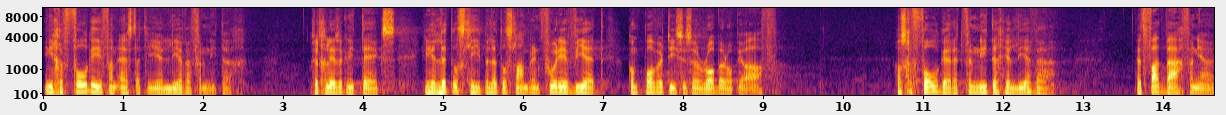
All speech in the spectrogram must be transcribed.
En die gevolge hiervan is dat jy jou lewe vernietig. So het gelees ook in die teks, hierdie little sleep, a little slumber en voor jy weet, kom poverty soos 'n robber op jou af. As gevolge, dit vernietig jou lewe. Dit vat weg van jou.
